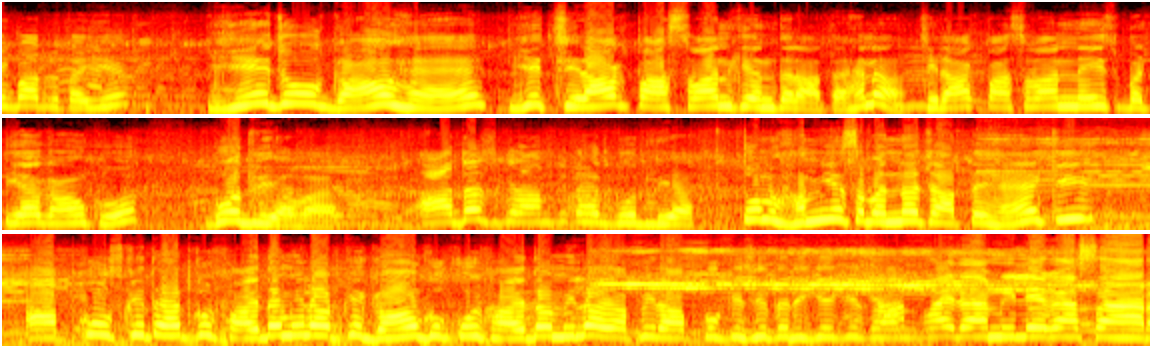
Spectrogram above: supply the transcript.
एक बात बताइए ये जो गाँव है ये चिराग पासवान के अंदर आता है ना? चिराग पासवान ने इस बटिया गाँव को गोद लिया हुआ है। आदर्श ग्राम के तहत गोद लिया तो हम ये समझना चाहते हैं कि आपको उसके तहत कोई फ़ायदा मिला? आपके गाँव को कोई फ़ायदा मिला या फिर आपको किसी तरीके की क्या फ़ायदा मिलेगा सर?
